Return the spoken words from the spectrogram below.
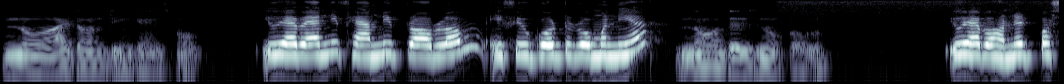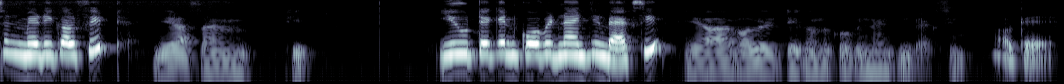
No, I don't drink any smoke. You have any family problem if you go to Romania? No, there is no problem. You have 100% medical fit? Yes, I'm fit. You taken COVID-19 vaccine? Yeah, I've already taken the COVID 19 vaccine. Okay.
